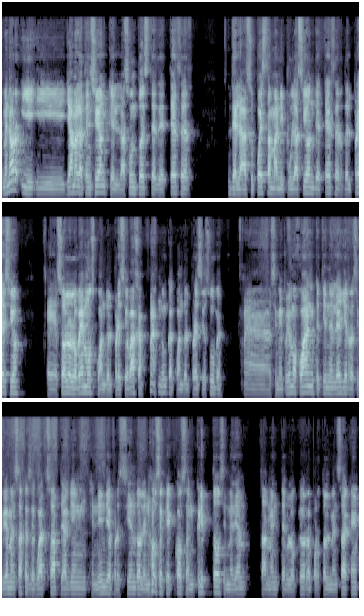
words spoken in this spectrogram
menor y, llama la atención que el asunto este de Tether, de la supuesta manipulación de Tether del precio, eh, solo lo vemos cuando el precio baja, nunca cuando el precio sube. Eh, si mi primo Juan, que tiene leyes, recibió mensajes de WhatsApp de alguien en India ofreciéndole no sé qué cosa en criptos, inmediatamente bloqueó y reportó el mensaje.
